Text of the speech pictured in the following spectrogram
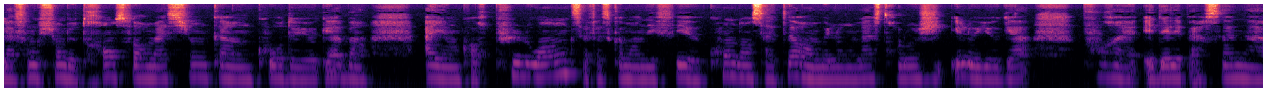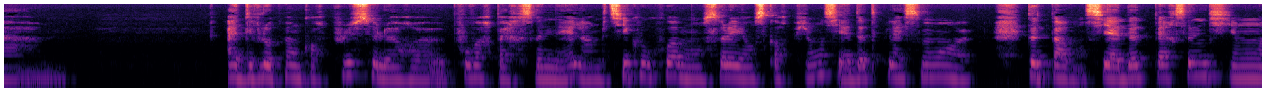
la fonction de transformation qu'a un cours de yoga ben, aille encore plus loin, que ça fasse comme un effet euh, condensateur en mêlant l'astrologie et le yoga pour euh, aider les personnes à, développer encore plus leur euh, pouvoir personnel. Un petit coucou à mon soleil en scorpion, s'il y a d'autres placements, d'autres, pardon, s'il y a d'autres personnes qui ont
